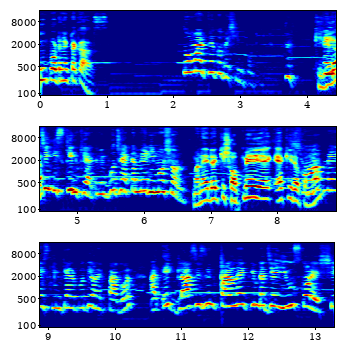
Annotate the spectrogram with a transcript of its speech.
ইম্পর্টেন্ট একটা কাজ? তোমার থেকেও বেশি ইম্পর্টেন্ট কি গেলা? স্কিন কেয়ার তুমি বুঝো একটা মেয়ের ইমোশন মানে এটা কি সব মেয়ে একই রকম না? সব মেয়ে স্কিন কেয়ারের প্রতি অনেক পাগল। আর এই গ্লাস ইন পার্লনাইট ক্রিমটা যে ইউজ করে সে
